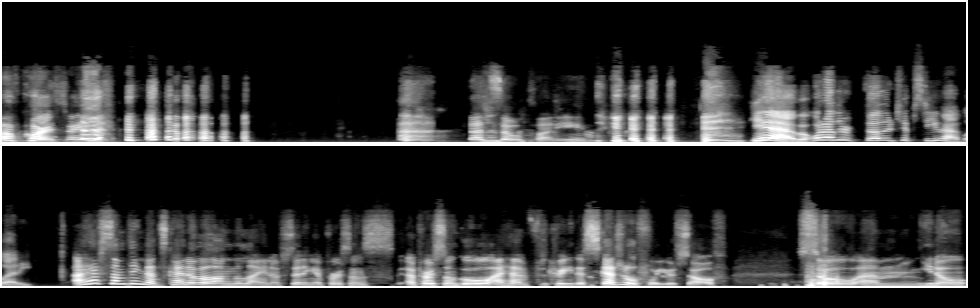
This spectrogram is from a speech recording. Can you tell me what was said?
Of course, right? That's so funny. yeah, but what other other tips do you have, Letty? I have something that's kind of along the line of setting a person's a personal goal. I have to create a schedule for yourself. So, um, you know,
